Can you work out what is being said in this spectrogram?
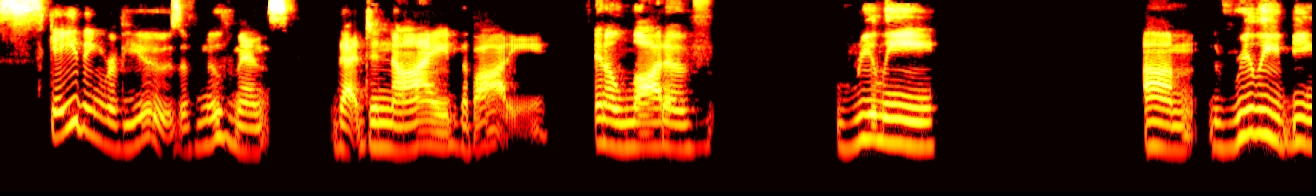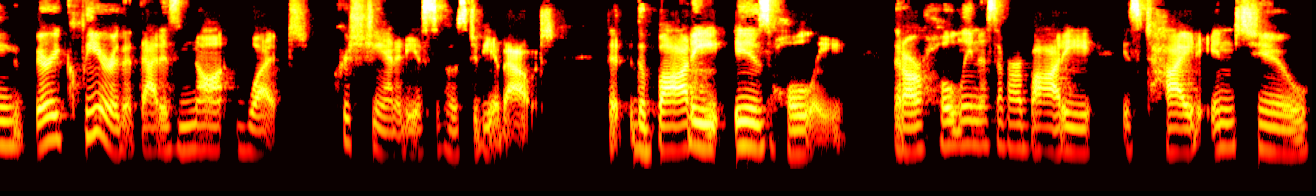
scathing reviews of movements that denied the body and a lot of really um, really being very clear that that is not what christianity is supposed to be about that the body is holy that our holiness of our body is tied into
